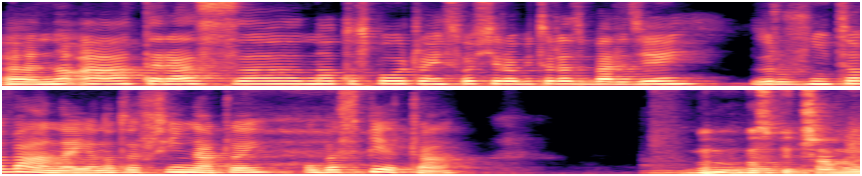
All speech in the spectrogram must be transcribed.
E, No a teraz e, no, to społeczeństwo się robi coraz bardziej zróżnicowane i ono też się inaczej ubezpiecza. My ubezpieczamy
